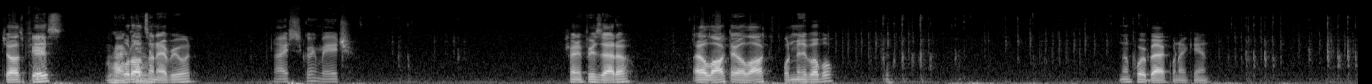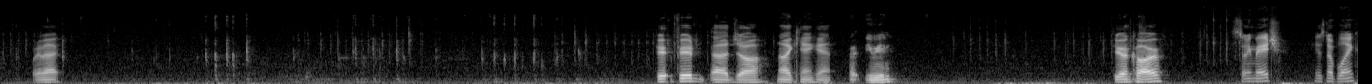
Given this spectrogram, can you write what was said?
Jaws Fear. pissed. Hold hacking. dots on everyone. Nice. Going mage. Trying to fear Zato. I got locked. I got locked. One minute bubble. I'm gonna pour back when I can. Pour it back. Fear, feared uh, jaw. No, I can't. Can't. What do you mean? Fear on car. Stunning mage. He has no blink.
